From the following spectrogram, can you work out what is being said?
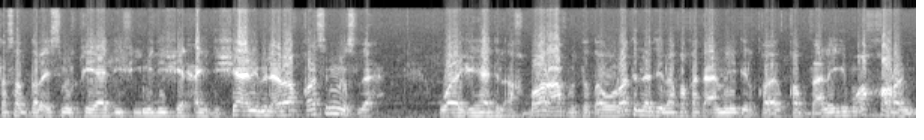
تصدر اسم القيادي في ميليشيا الحشد الشعبي بالعراق قاسم مصلح. واجهات الأخبار عقب التطورات التي رافقت عملية إلقاء القبض عليه مؤخرا.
